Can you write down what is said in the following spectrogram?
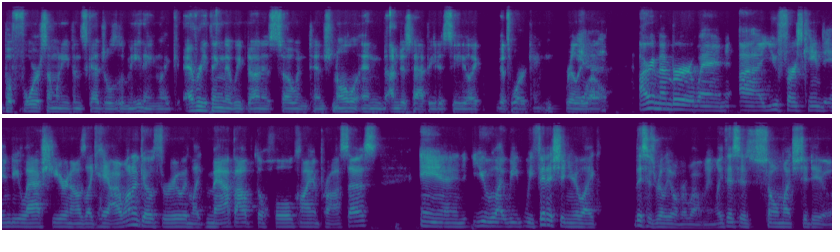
before someone even schedules a meeting like everything that we've done is so intentional and i'm just happy to see like it's working really yeah. well I remember when uh, you first came to Indy last year, and I was like, "Hey, I want to go through and like map out the whole client process." And you like we we finished, and you're like, "This is really overwhelming. Like this is so much to do."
